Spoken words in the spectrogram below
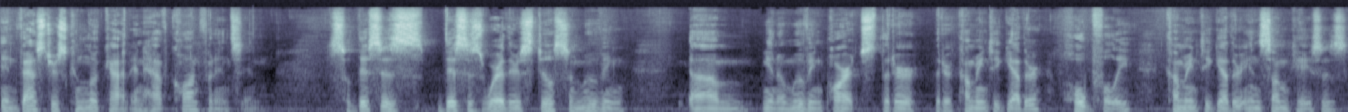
investors can look at and have confidence in. So this is this is where there's still some moving, um, you know, moving parts that are that are coming together. Hopefully, coming together in some cases,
